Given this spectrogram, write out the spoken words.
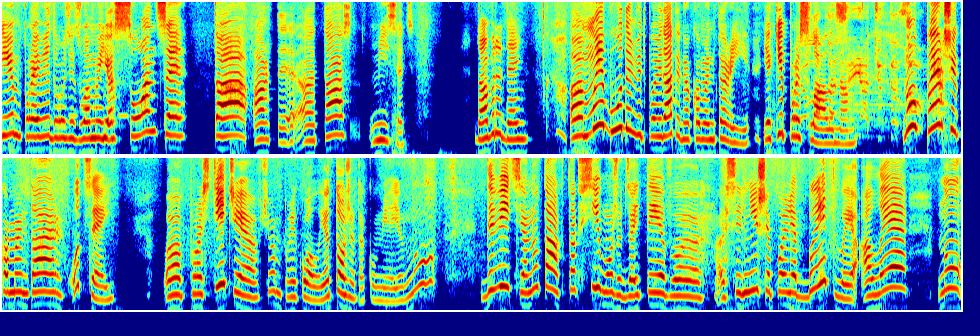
Всім привіт, друзі! З вами я Сонце та Арте е, та місяць. Добрий день. Е, Ми будемо відповідати на коментарі, які прислали нам. Ну, перший коментар оцей. Е, Простіть, в чому прикол? Я теж так умію. Ну, дивіться, ну так, так всі можуть зайти в сильніше поле битви, але. Ну,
